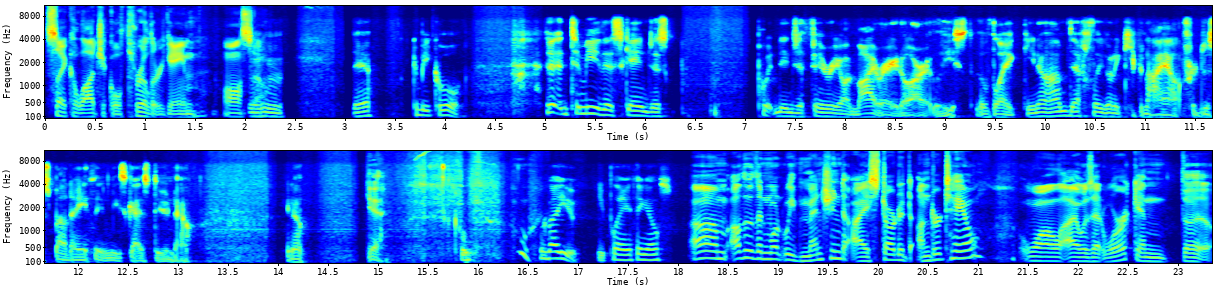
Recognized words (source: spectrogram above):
psychological thriller game also. Mm-hmm. Yeah, could be cool. To to me, this game just put Ninja Theory on my radar, at least. Of like, you know, I'm definitely going to keep an eye out for just about anything these guys do now. You know, Yeah. cool. What about you? You play anything else? Um, other than what we've mentioned, I started Undertale while I was at work, and the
